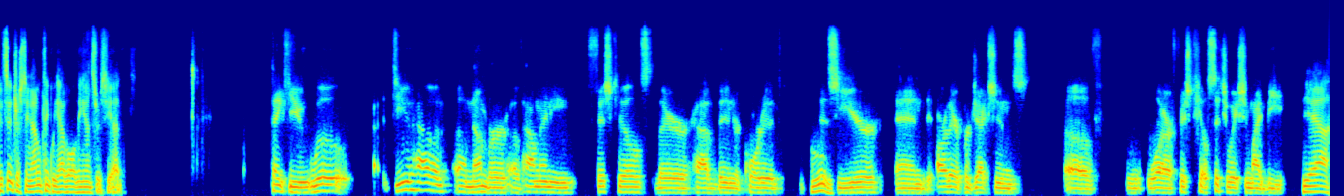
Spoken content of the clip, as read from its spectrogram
it's interesting. I don't think we have all the answers yet. Thank you. Will, do you have a, a number of how many fish kills there have been recorded this year? And are there projections of what our fish kill situation might be? Yeah,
